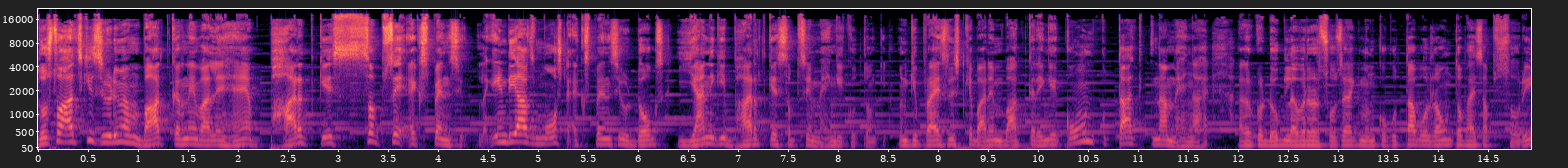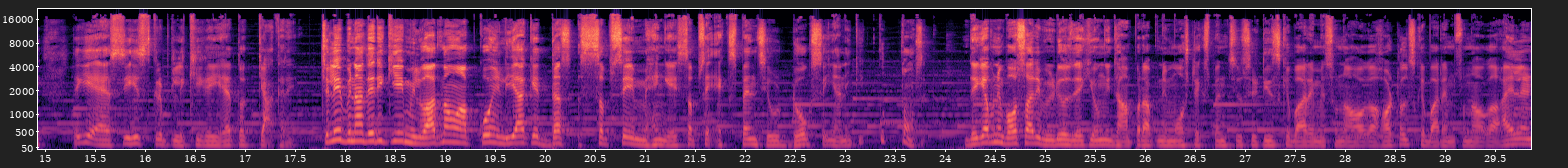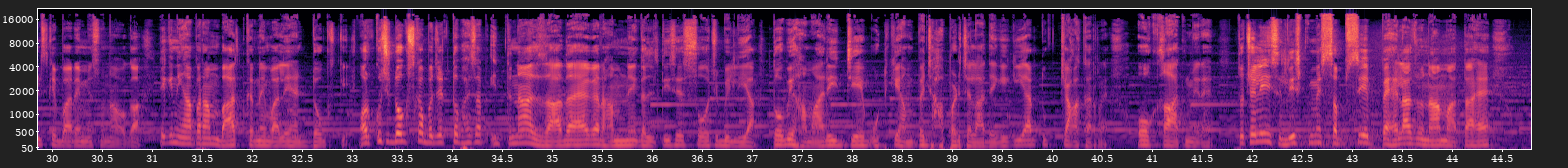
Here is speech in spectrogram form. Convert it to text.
दोस्तों, आज की इस वीडियो में हम बात करने वाले हैं भारत के सबसे expensive like India's most expensive dogs यानी कि भारत के सबसे महँगे कुत्तों की। उनकी प्राइस लिस्ट के बारे में बात करेंगे, कौन कुत्ता कितना महँगा है। अगर कोई डॉग लवर सोच रहा है कि मैं उनको कुत्ता बोल रहा हूँ तो भाई साहब सॉरी देखिए, ऐसी ही स्क्रिप्ट लिखी गई है तो क्या करें? चलिए, बिना देरी किए मिलवाता हूँ आपको इंडिया के दस सबसे महँगे, सबसे एक्सपेंसिव डॉग से यानी कि कुत्तों से। देखिए, आपने बहुत सारी वीडियोस देखी होंगी जहाँ पर आपने मोस्ट एक्सपेंसिव सिटीज़ के बारे में सुना होगा होटल्स के बारे में सुना होगा आइलैंड्स के बारे में सुना होगा। लेकिन यहाँ पर हम बात करने वाले हैं डॉग्स की। और कुछ डॉग्स का बजट तो भाई साहब इतना ज़्यादा है, अगर हमने गलती से सोच भी लिया तो भी हमारी जेब उठ के हम पे झापड़ चला देगी कि यार तू क्या कर रहा है? औकात में रहे। तो चलिए, इस लिस्ट में सबसे पहला जो नाम आता है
